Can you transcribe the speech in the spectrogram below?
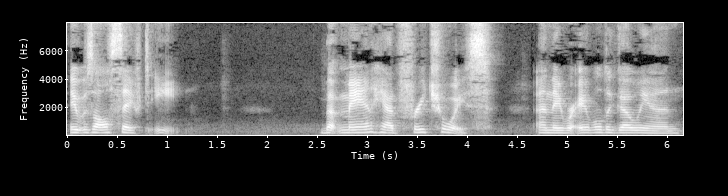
It was all safe to eat. But man had free choice, and they were able to go in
